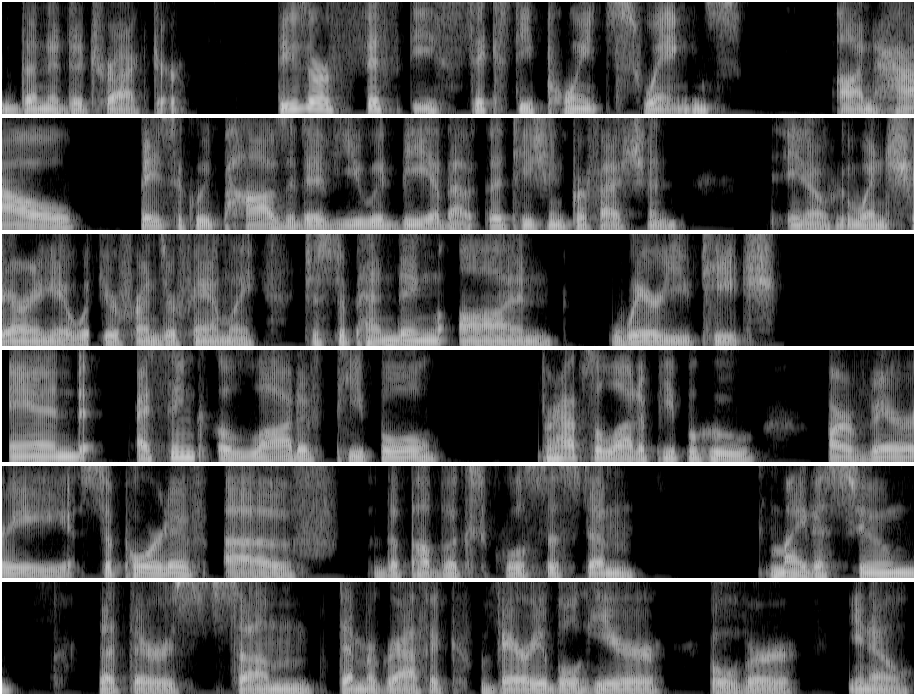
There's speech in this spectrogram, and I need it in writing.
than a detractor. These are 50, 60 point swings on how basically positive you would be about the teaching profession, you know, when sharing it with your friends or family, just depending on where you teach. And I think a lot of people, perhaps a lot of people who are very supportive of the public school system might assume that there's some demographic variable here over, you know,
